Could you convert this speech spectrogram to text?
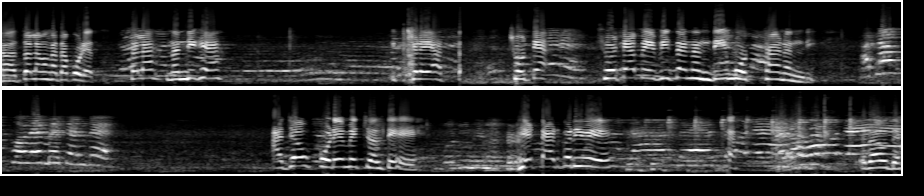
हा चला मग आता पोळ्यात. चला नंदी घ्या. इकडे छोट्या छोट्या बेबीचा नंदी मोठा नंदी. आजाव पोड़े में चलते हे. टाडकरी रे. राहू द्या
